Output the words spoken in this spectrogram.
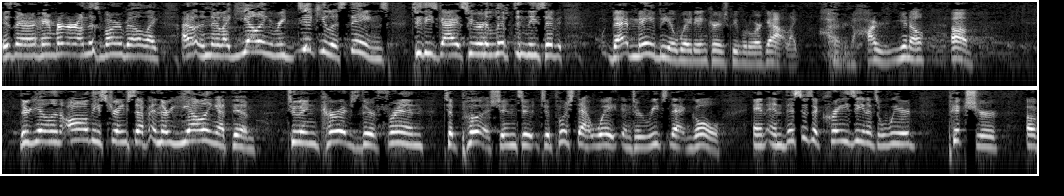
is there a hamburger on this barbell? Like, I don't, and they're like yelling ridiculous things to these guys who are lifting these heavy. That may be a way to encourage people to work out. Like, you know, um, they're yelling all these strange stuff and they're yelling at them to encourage their friend to push and to, to push that weight and to reach that goal. And, and this is a crazy and it's a weird picture of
